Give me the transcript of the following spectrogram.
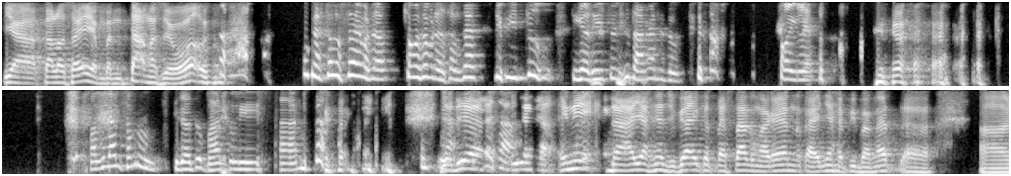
ya kalau saya yang bentak Mas Dewo. Udah selesai padahal, sama-sama udah selesai di pintu, tinggal dicuci tangan itu. toilet. Tapi kan seru, tidak untuk bahan tulisan. Jadi ya, biasa. iya, ini ada ayahnya juga ikut pesta kemarin, kayaknya happy banget. Eh, eh,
